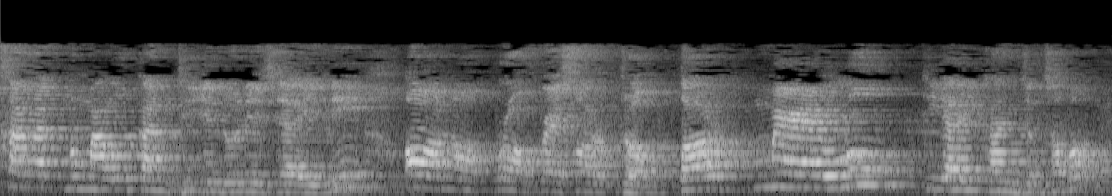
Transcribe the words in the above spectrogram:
sangat memalukan di Indonesia ini. Ono profesor doktor melu kiai kanjeng sapa?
